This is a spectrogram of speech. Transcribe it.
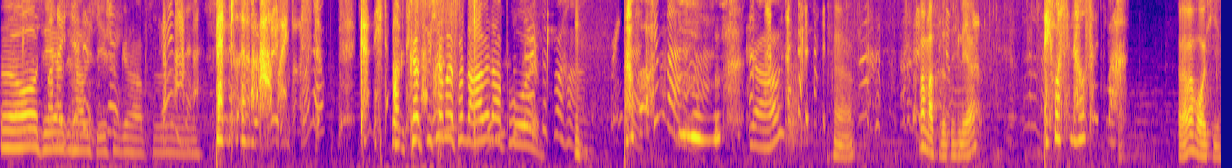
Oh, der, den habe ich eh schon gehabt. Wenn du immer arbeitest, kann ich auch Du nicht kannst mich ja mal von der Arbeit abholen. Ja. Ja. Warum machst du das nicht, Lea? Ich muss den Haushalt machen. Da war mal Horchi.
